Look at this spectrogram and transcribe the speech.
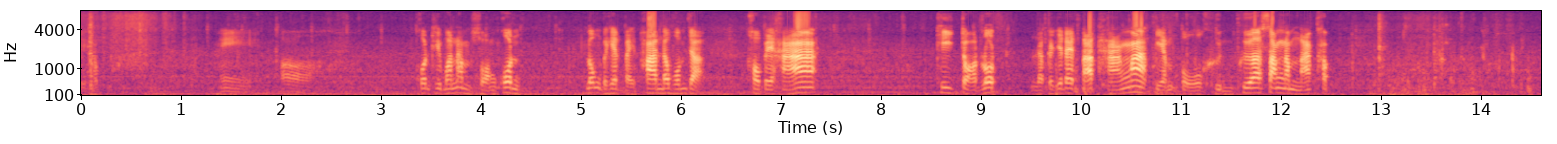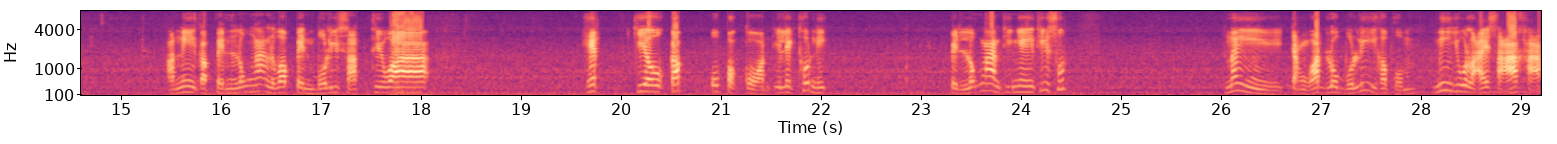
นี่ครับนี่อ่อคนที่มานำสองคน ลงไปเฮ็ดใบพานแล้วผมจะเข้าไปหาที่จอดรถแล้วก็จะได้ตัดหางมาเตรียมโตขึ้นเพื่อสั่งน้ำหนักครับ อันนี้ก็เป็นโรงงานหรือว่าเป็นบริษัทที่ว่าเฮ็ดเกี่ยวกับอุปกรณ์อิเล็กทรอนิกส์ เป็นโรงงานที่ใหญ่ที่สุด ในจังหวัดลบบุรีครับผม มีอยู่หลายสาขา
